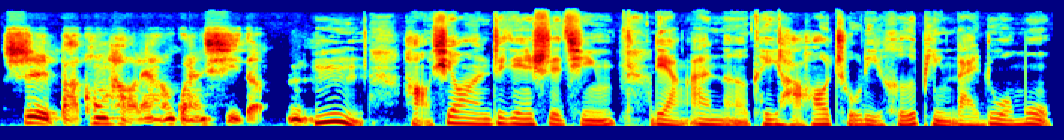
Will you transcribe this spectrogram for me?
是把控好两岸关系的，嗯嗯，好，希望这件事情两岸呢可以好好处理，和平来落幕。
